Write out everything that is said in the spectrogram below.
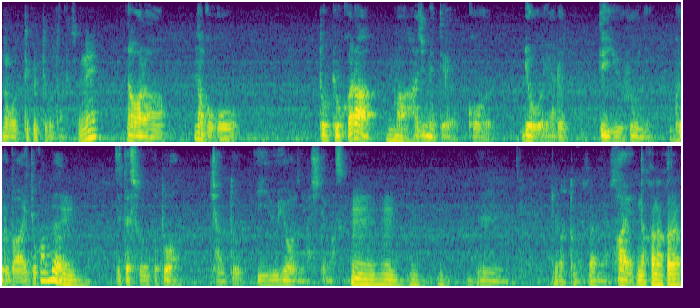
登っていくってことなんですよねだからなんかこう東京からうん。まあ初めてこう漁をやるっていうふうに来る場合とかも、うん。絶対そういうことはちゃんと言うようにはしてますね。うんうんうんうん。うん。ありがとうございます、はい。なかなか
